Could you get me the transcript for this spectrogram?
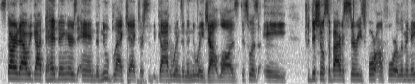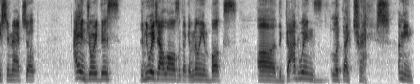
Started out, we got the Headbangers and the new Blackjack versus the Godwinns and the New Age Outlaws. This was a traditional Survivor Series four on four elimination matchup. I enjoyed this. The New Age Outlaws look like a million bucks. Uh, the Godwinns look like trash. I mean,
